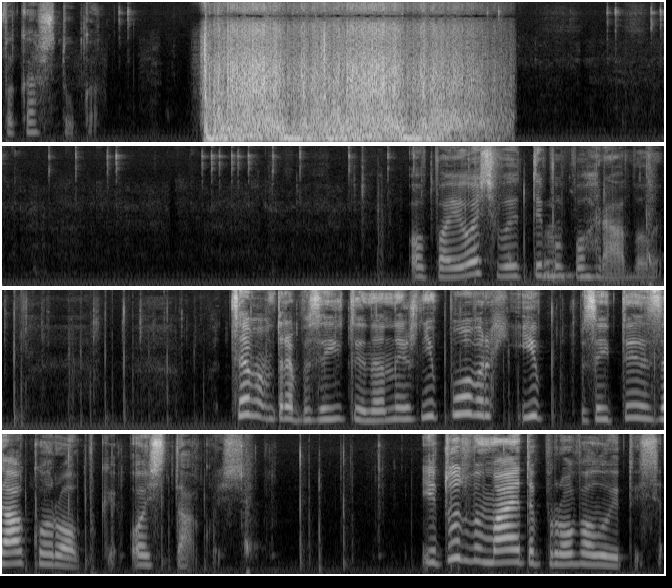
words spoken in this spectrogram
така штука. Опа, і ось ви типу пограбили. Це вам треба зайти на нижній поверх і зайти за коробки. Ось так ось. І тут ви маєте провалитися.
